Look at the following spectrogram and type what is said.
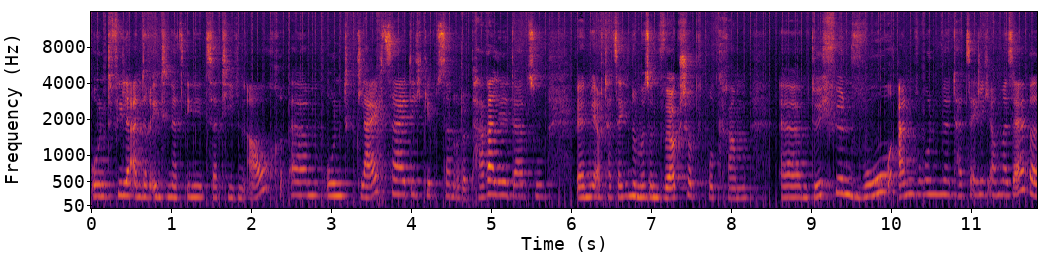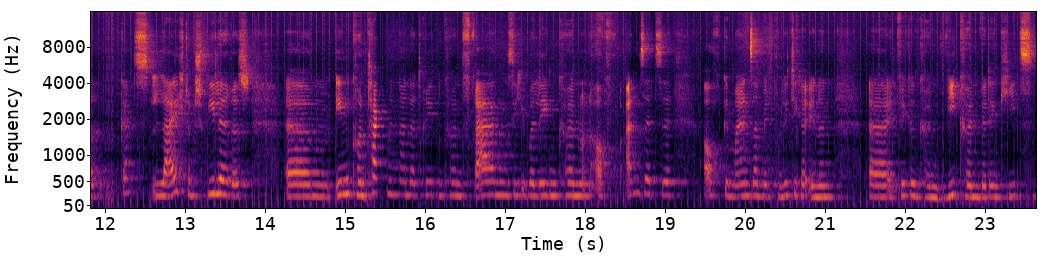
und viele andere Internetinitiativen auch. Ähm, und gleichzeitig gibt es dann, oder parallel dazu, werden wir auch tatsächlich nochmal so ein Workshop-Programm ähm, durchführen, wo Anwohner tatsächlich auch mal selber ganz leicht und spielerisch ähm, in Kontakt miteinander treten können, Fragen sich überlegen können und auch Ansätze auch gemeinsam mit PolitikerInnen äh, entwickeln können, wie können wir den Kiez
